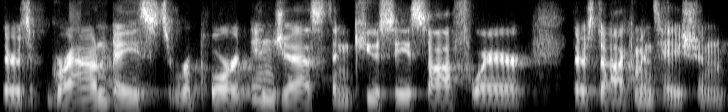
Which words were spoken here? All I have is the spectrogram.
There's ground-based report ingest and QC software. There's documentation.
